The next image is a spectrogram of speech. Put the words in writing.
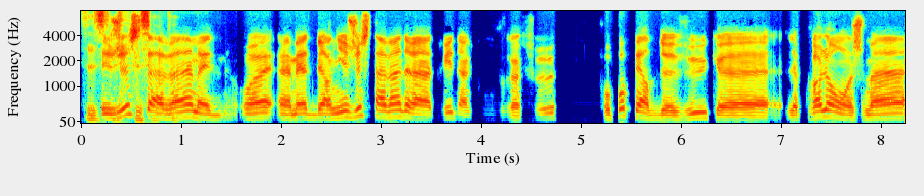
C'est juste avant, Maître, ouais, euh, Maître Bernier, juste avant de rentrer dans le couvre-feu, faut pas perdre de vue que le prolongement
